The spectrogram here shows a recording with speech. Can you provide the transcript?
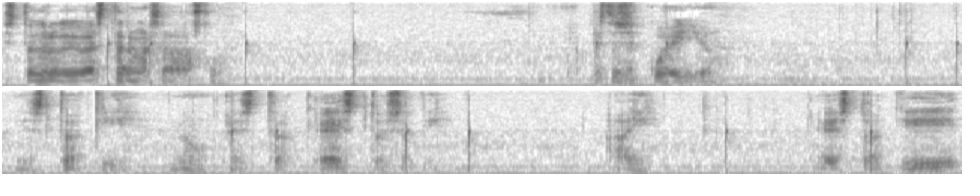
Esto creo que va a estar más abajo. Esto es el cuello. Esto aquí. No, esto, esto es aquí. Ahí. Esto aquí.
